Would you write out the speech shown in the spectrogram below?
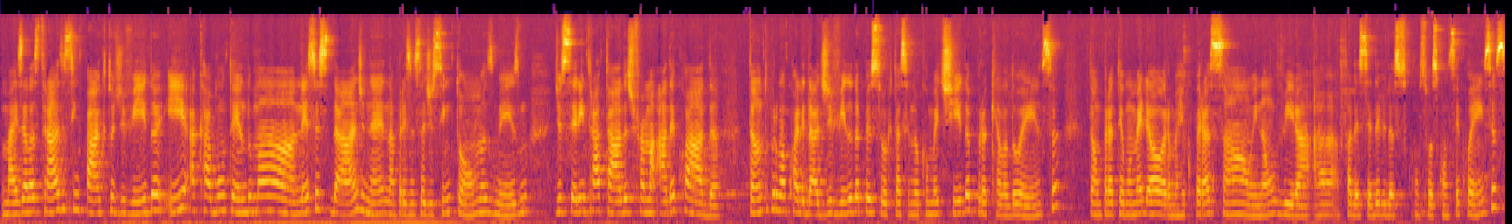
Mas elas trazem esse impacto de vida e acabam tendo uma necessidade, né, na presença de sintomas mesmo, de serem tratadas de forma adequada, tanto para uma qualidade de vida da pessoa que está sendo acometida por aquela doença, então, para ter uma melhora, uma recuperação e não vir a, a falecer devido às suas consequências,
